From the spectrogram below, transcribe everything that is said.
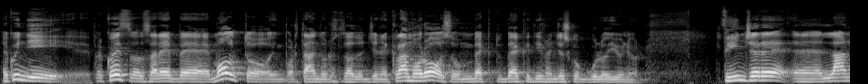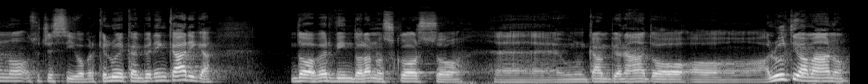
e quindi eh, per questo sarebbe molto importante un risultato del genere, clamoroso un back to back di Francesco Gulo Junior vincere eh, l'anno successivo perché lui è campione in carica dopo aver vinto l'anno scorso eh, un campionato oh, all'ultima mano,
